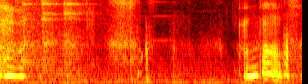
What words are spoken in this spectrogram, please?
알았어. 앉아야지.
